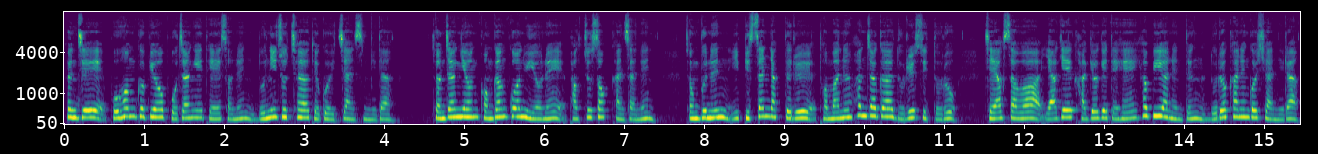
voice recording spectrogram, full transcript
현재 보험급여 보장에 대해서는 논의조차 되고 있지 않습니다. 전장현 건강권위원회 박주석 간사는 정부는 이 비싼 약들을 더 많은 환자가 누릴 수 있도록 제약사와 약의 가격에 대해 협의하는 등 노력하는 것이 아니라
